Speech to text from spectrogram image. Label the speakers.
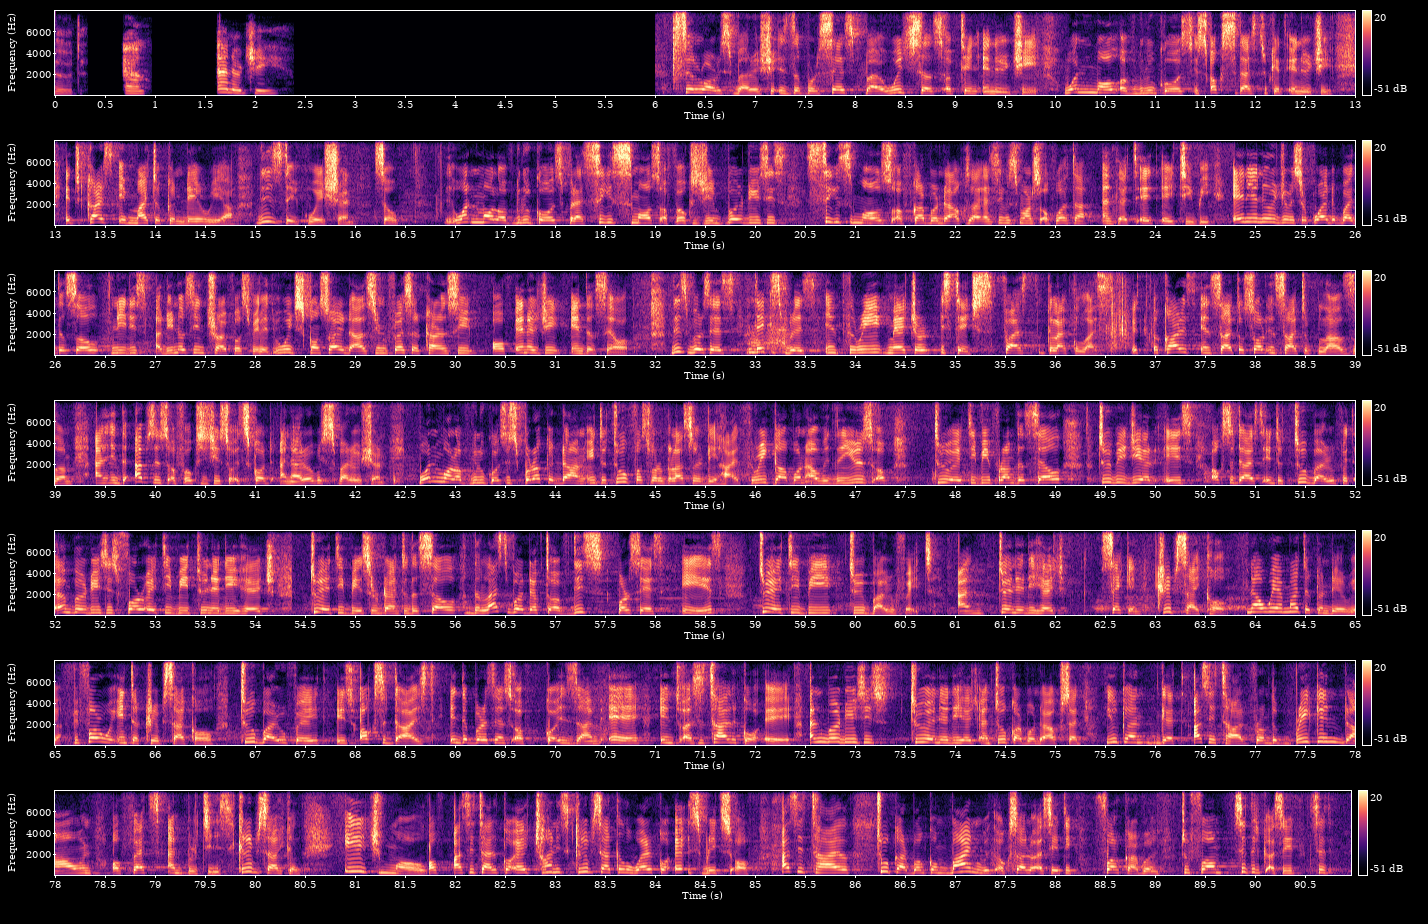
Speaker 1: food,
Speaker 2: and energy.
Speaker 3: Cellular respiration is the process by which cells obtain energy. One mole of glucose is oxidized to get energy. It carries a mitochondria. This is the equation. So 1 mole of glucose plus 6 moles of oxygen produces 6 moles of carbon dioxide and 6 moles of water and 38 ATP. Any energy is required by the cell needs adenosine triphosphate which is considered as universal currency of energy in the cell. This process takes place in three major stages. First, glycolysis. It occurs in cytosol in cytoplasm and in the absence of oxygen so it's called anaerobic respiration. 1 mole of glucose is broken down into 2 phosphoroglyceraldehyde, 3 carbon and with the use of 2 ATP from the cell, 2BGL is oxidized into 2 pyruvate and produces 4 ATP, 2 NADH, 2 ATP is returned to the cell. The last product of this process is 2 ATP, 2 pyruvate and 2 NADH Second, Krebs cycle. Now we are mitochondria. Before we enter Krebs cycle, 2-pyruvate is oxidized in the presence of coenzyme A into acetyl-CoA and produces 2 NADH and 2 carbon dioxide, you can get acetyl from the breaking down of fats and proteins. Krebs cycle. Each mole of acetyl-CoA Chinese Krebs cycle where CoA splits off. Acetyl 2 carbon combined with oxaloacetic 4 carbon to form citric acid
